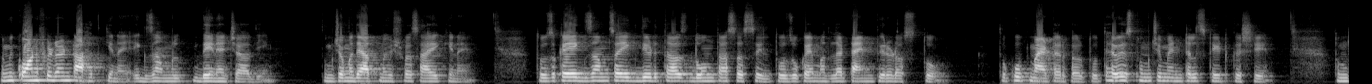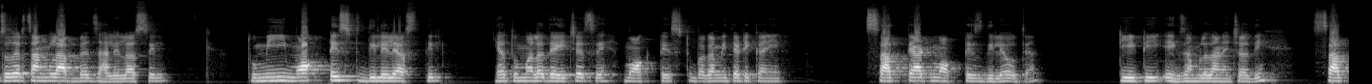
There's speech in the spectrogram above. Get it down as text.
तुम्ही कॉन्फिडंट आहात की नाही एक्झाम देण्याच्या आधी? तुमच्यामध्ये आत्मविश्वास आहे की नाही? तो जो काही एक्झामचा एक दीड तास दोन तास असेल तो जो काही मधला टाइम पिरियड असतो तो खूप मॅटर करतो. त्यावेळेस तुमची मेंटल स्टेट कशी आहे? तुमचा जर चांगला अभ्यास झालेला असेल तुम्ही मॉक टेस्ट दिलेल्या असतील ह्या तुम्हाला द्यायच्याच आहे. मॉक टेस्ट बघा मी त्या ठिकाणी सात ते आठ मॉक टेस्ट दिल्या होत्या. टी टी एक्झामला जाण्याच्या आधी. सात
